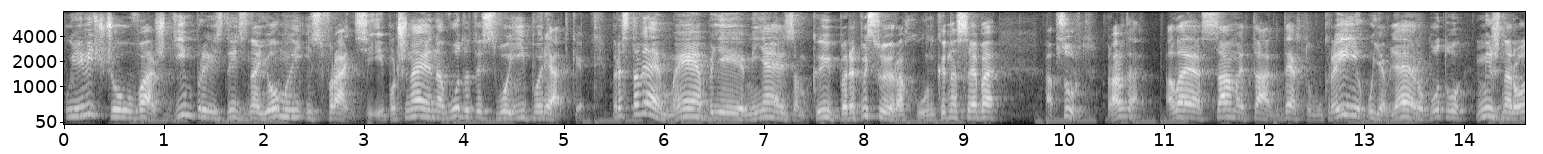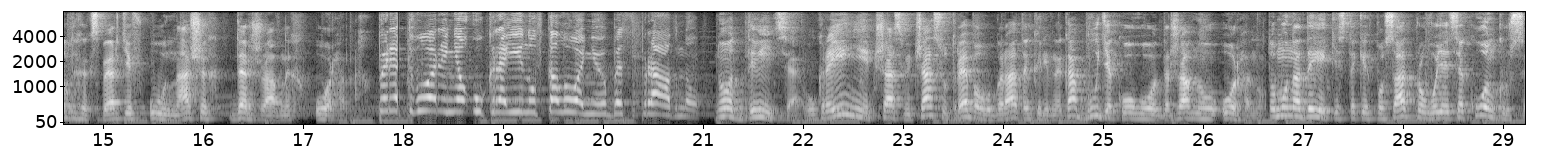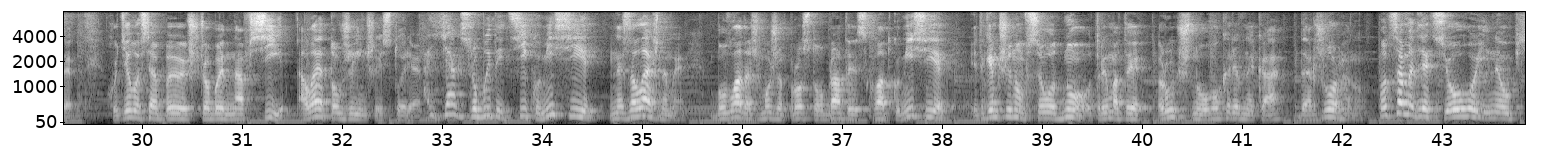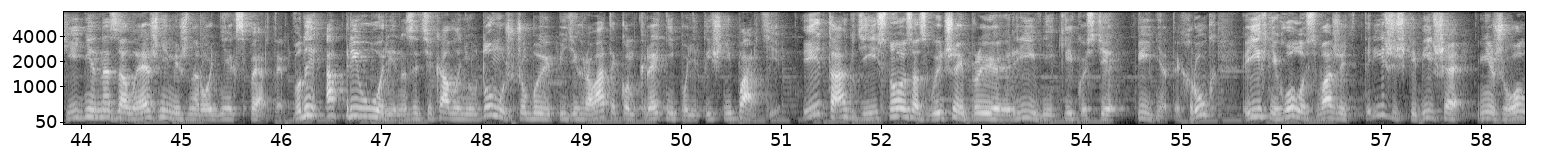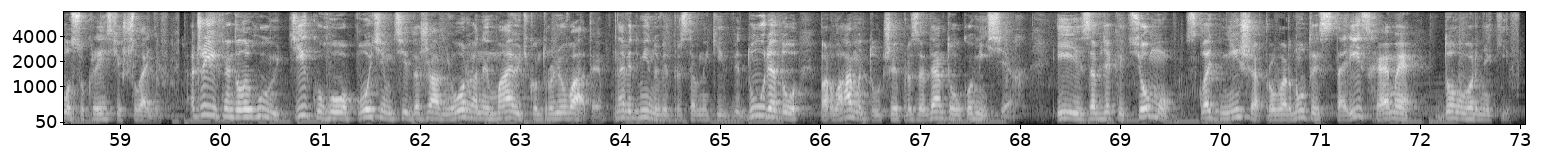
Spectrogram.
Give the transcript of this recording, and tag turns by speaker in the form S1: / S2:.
S1: Уявіть, що у ваш дім приїздить знайомий із Франції і починає наводити свої порядки. Переставляє меблі, міняє замки, переписує рахунки на себе. Абсурд, правда? Але саме так дехто в Україні уявляє роботу міжнародних експертів у наших державних органах.
S2: перетворення Україну в колонію безправну.
S1: Ну от дивіться, Україні час від часу треба обирати керівника будь-якого державного органу. Тому на деякі з таких посад проводяться конкурси. Хотілося б, щоб на всі, але то вже інша історія. А як зробити ці комісії незалежними? Бо влада ж може просто обрати склад комісії і таким чином все одно отримати ручного керівника держоргану. От саме для цього і необхідні незалежні міжнародні експерти. Вони апріорі не зацікавлені у тому, щоб підігравати конкретній політичній партії. І так дійсно зазвичай при рівній кількості піднятих рук їхній голос важить трішечки більше ніж голос українських членів, адже їх не делегують ті, кого потім ці державні органи мають контролювати, на відміну від представників від уряду, парламенту чи президента у комісіях. І завдяки цьому складніше провернути старі схеми договорняків.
